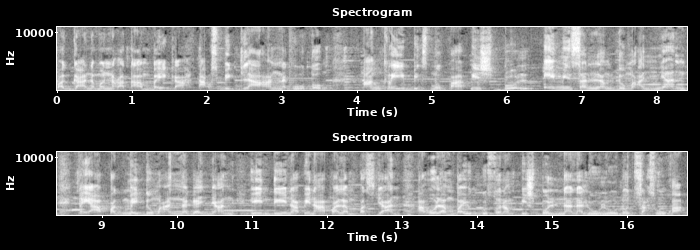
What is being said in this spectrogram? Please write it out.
Pagka naman nakatambay ka, tapos bigla kang nagutom, ang cravings mo pa, fishball, eh minsan lang dumaan yan. Kaya pag may dumaan na ganyan, hindi na pinapalampas yan. Ako lang ba yung gusto ng fishball na nalulunod sa suka?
